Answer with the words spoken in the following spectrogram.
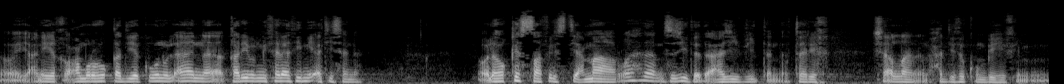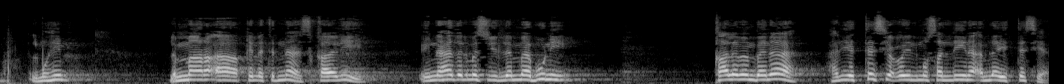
يعني عمره قد يكون الآن قريبا من 300 سنة. وله قصة في الاستعمار وهذا مسجد هذا عجيب جدا التاريخ. إن شاء الله نحدثكم به في المهم لما رأى قلة الناس قال لي إن هذا المسجد لما بني قال من بناه هل يتسع للمصلين أم لا يتسع؟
